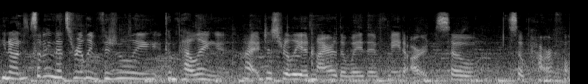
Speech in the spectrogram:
you know something that's really visually compelling i just really admire the way they've made art so so powerful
